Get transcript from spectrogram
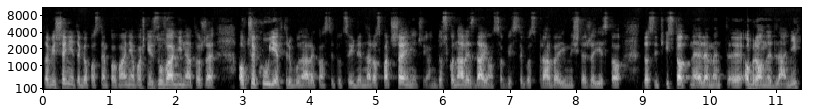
zawieszenie tego postępowania właśnie z uwagi na to, że oczekuje w Trybunale Konstytucyjnym na rozpatrzenie, czyli oni doskonale zdają sobie z tego sprawę i myślę, że jest to dosyć istotny element obrony dla nich.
